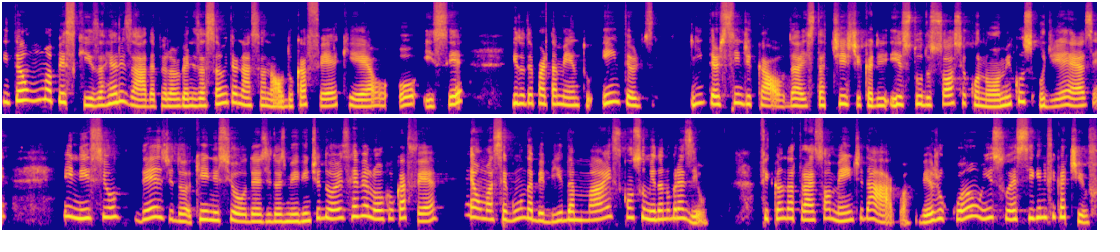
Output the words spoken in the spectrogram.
Então, uma pesquisa realizada pela Organização Internacional do Café, que é o OIC, e do Departamento Inter, Intersindical da Estatística de Estudos Socioeconômicos, o DIESE, início desde do, que iniciou desde 2022, revelou que o café é uma segunda bebida mais consumida no Brasil, ficando atrás somente da água. Veja o quão isso é significativo,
